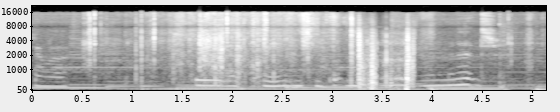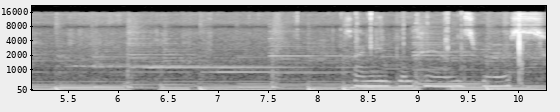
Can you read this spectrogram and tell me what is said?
So, uh, do put my in a minute. Hands for this.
